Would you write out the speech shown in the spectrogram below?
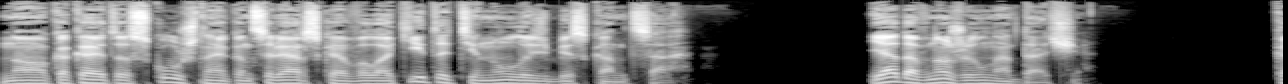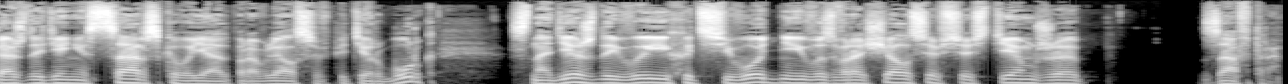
но какая-то скучная канцелярская волокита тянулась без конца. Я давно жил на даче. Каждый день из Царского я отправлялся в Петербург с надеждой выехать сегодня и возвращался все с тем же завтра.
